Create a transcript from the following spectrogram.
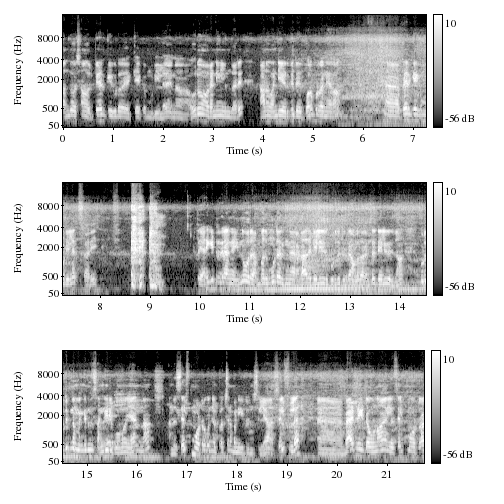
சந்தோஷம். அவர் பேருக்கு கூட கேட்க முடியல. ஏன்னா அவரும் ரன்னிங்கில் இருந்தார். நானும் வண்டி எடுத்துகிட்டு புறப்படுற நேரம் பேர் கேட்க முடியல. சாரி இப்போ இறக்கிட்டு இருக்கிறாங்க. இன்னும் ஒரு ஐம்பது மூட்டை இருக்குங்க. ரெண்டாவது டெலிவரி கொடுத்துட்டு இருக்கிறேன். அவ்வளோதான் ரெண்டு டெலிவரி தான். கொடுத்துட்டு நம்ம இங்கேருந்து சங்ககிரி போகணும். ஏன்னா அந்த செல்ஃப் மோட்டர் கொஞ்சம் பிரச்சனை பண்ணிக்கிட்டு இருந்துச்சு இல்லையா? செல்ஃபில் பேட்டரி டவுனா இல்லை செல்ஃப் மோட்டரா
